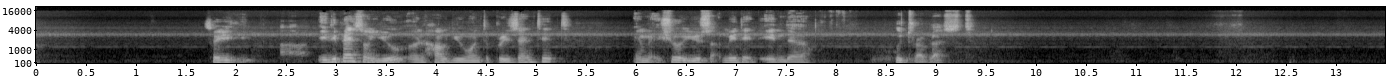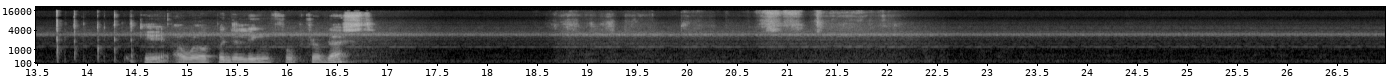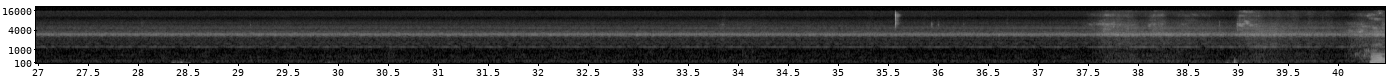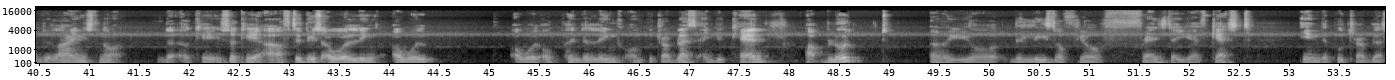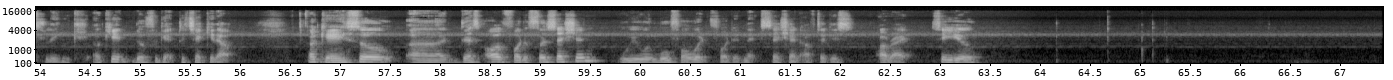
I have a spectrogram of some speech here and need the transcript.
so you, uh, it depends on you on how you want to present it and make sure you submit it in the Putra Blast. Okay I will open the link for Putra Blast the line is not the okay it's okay. After this I will link I will I will open the link on Putra Blast and you can upload uh, your the list of your friends that you have guessed in the Putra Blast link. Okay don't forget to check it out. Okay so uh, that's all for the first session. We will move forward for the next session after this. All right see you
